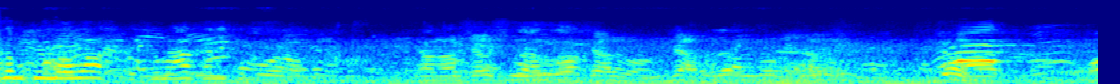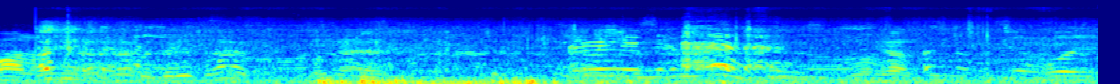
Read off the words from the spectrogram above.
قمت المواقف معاك انت مواقف يلا ارجع شوي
